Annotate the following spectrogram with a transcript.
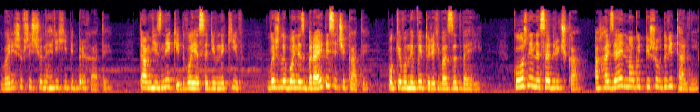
вирішивши, що не гріх і підбрехати. Там візники, двоє садівників. Ви ж, либо, не збираєтеся чекати, поки вони витурять вас за двері. Кожний несе дрючка, а хазяїн, мабуть, пішов до вітальні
